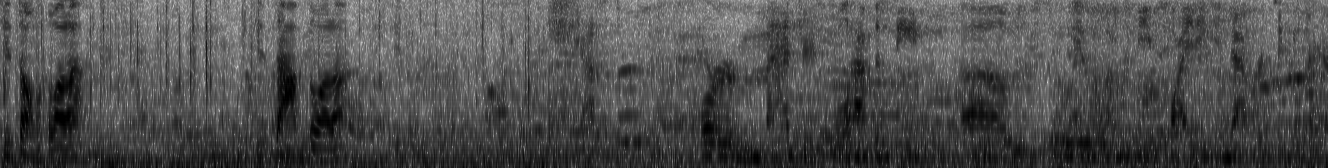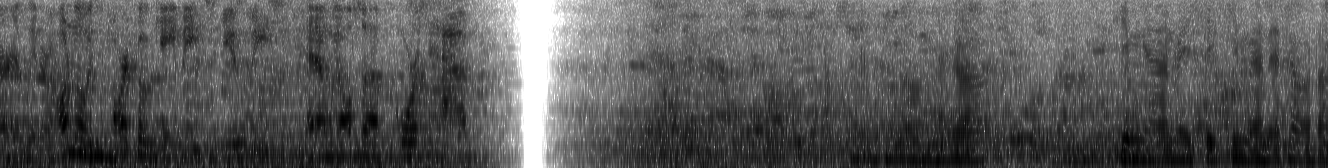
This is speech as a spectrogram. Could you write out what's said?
คิดสองตัวละ คิดสามตัวละ Chester or Magic? We'll have to see um, who is going to be fighting in that particular area later. Oh no, it's Marco Gaming, excuse me. And then we also, of course, have แล้วก็ ทีมงานเมจิกทีมงานเอสเทลเรา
